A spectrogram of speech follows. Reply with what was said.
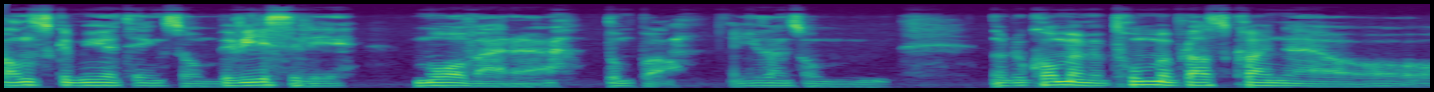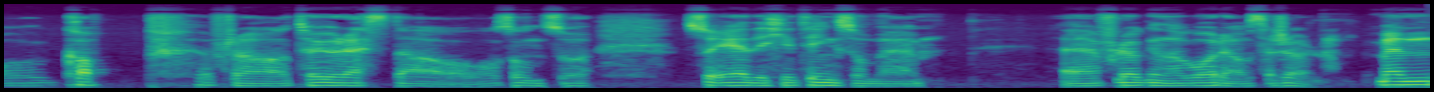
ganske mye ting som beviselig må være dumpa. Når du kommer med tomme plastkanner og, kapp fra taurester og, og sånn, så, så, er det ikke ting som er, er fløyet av gårde av seg sjøl. Men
